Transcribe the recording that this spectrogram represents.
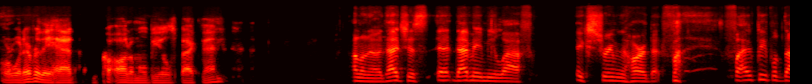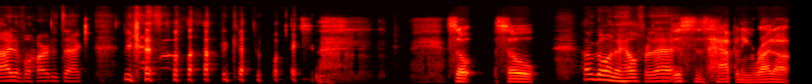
or whatever they had automobiles back then. I don't know. That just that that made me laugh extremely hard. That five five people died of a heart attack because of loud gunfire. So, so I'm going to hell for that. This is happening right off.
